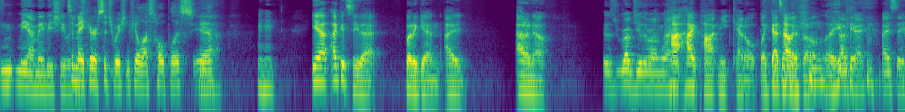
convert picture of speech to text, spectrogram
m- yeah, maybe she was to just- make her situation feel less hopeless. Yeah. yeah, I could see that. But again, I I don't know. It was rubbed you the wrong way. High, high pot meet kettle. Like that's how I felt. Like okay, I see.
